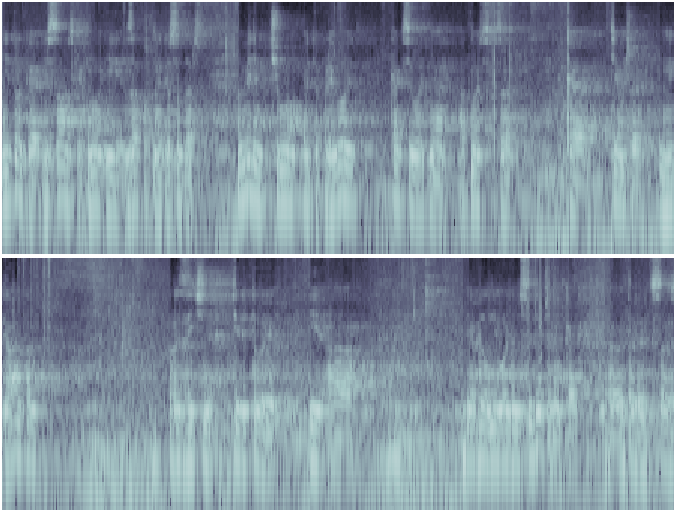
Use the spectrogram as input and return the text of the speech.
не только исламских, но и западных государств. Мы видим, к чему это приводит, как сегодня относятся к тем же мигрантам различных территориях. И а, я был невольным свидетелем, как а, Виталий Вячеславович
